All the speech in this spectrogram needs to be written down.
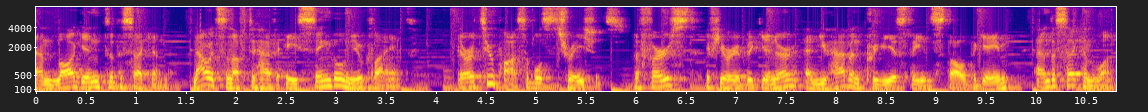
and log in to the second. Now it's enough to have a single new client. There are two possible situations. The first, if you're a beginner and you haven't previously installed the game, and the second one,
